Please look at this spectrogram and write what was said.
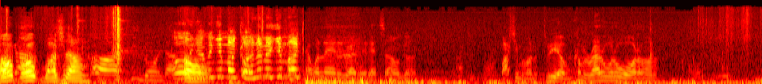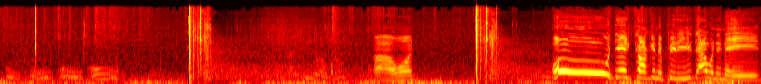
Oh, oh, watch that. Oh, he's going down. Oh. let oh. me get my gun. Let me get my gun. That one landed right there. That sound gun. Watch him, Hunter. Three of them coming right over the water, Hunter. Ah, ooh, ooh, ooh, ooh. Uh-uh, one. Oh, dead cock in the pit. Hit that one in the head.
